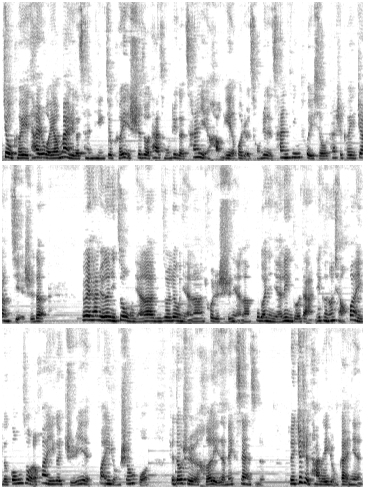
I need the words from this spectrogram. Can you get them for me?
就可以。他如果要卖这个餐厅，就可以视作他从这个餐饮行业或者从这个餐厅退休，他是可以这样解释的。因为他觉得你做五年了，你做六年了，或者十年了，不管你年龄多大，你可能想换一个工作了，换一个职业，换一种生活，这都是合理的，make sense 的。所以这是他的一种概念。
